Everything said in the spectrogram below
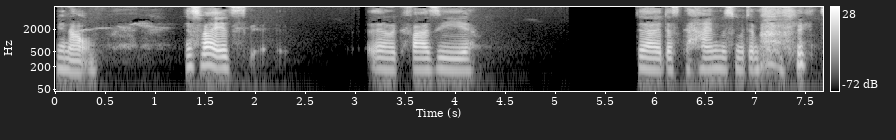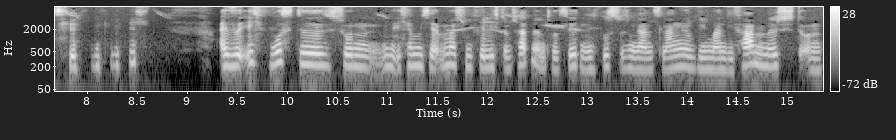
Genau. Das war jetzt äh, quasi der, das Geheimnis mit dem reflektierten Licht. Also ich wusste schon, ich habe mich ja immer schon für Licht und Schatten interessiert und ich wusste schon ganz lange, wie man die Farben mischt und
